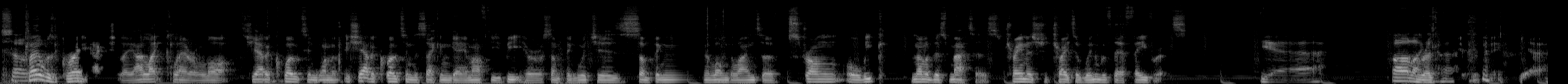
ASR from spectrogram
So Clair was great actually. I like Clair a lot. She had a quote in one of. She had a quote in the second game after you beat her or something, which is something along the lines of "strong or weak, none of this matters. Trainers should try to win with their favorites." Yeah, I like Resonated her. with me. Yeah.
